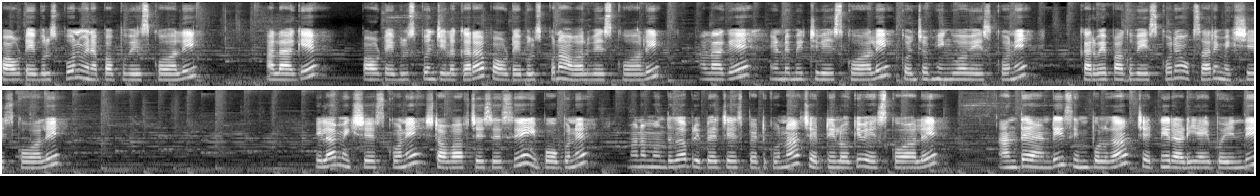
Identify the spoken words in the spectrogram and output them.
పావు టేబుల్ స్పూన్ మినపప్పు వేసుకోవాలి. అలాగే పావు టేబుల్ స్పూన్ జీలకర్ర పావు టేబుల్ స్పూన్ ఆవాలు వేసుకోవాలి. అలాగే ఎండుమిర్చి వేసుకోవాలి. కొంచెం హింగువ వేసుకొని కరివేపాకు వేసుకొని ఒకసారి మిక్స్ చేసుకోవాలి. ఇలా మిక్స్ చేసుకొని స్టవ్ ఆఫ్ చేసేసి ఈ పోపుని మనం ముందుగా ప్రిపేర్ చేసి పెట్టుకున్న చట్నీలోకి వేసుకోవాలి. అంతే అండి సింపుల్గా చట్నీ రెడీ అయిపోయింది.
